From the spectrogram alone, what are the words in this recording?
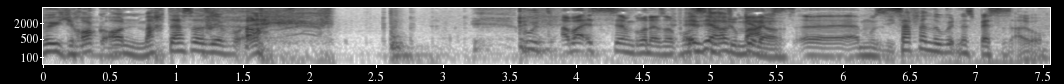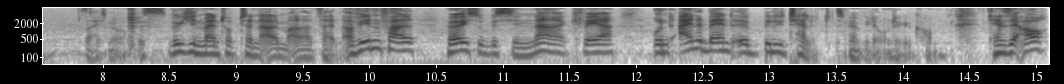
wirklich Rock on. Macht das, was ihr wollt. Gut, aber es ist ja im Grunde erstmal Ist positiv. ja auch- du genau. magst äh, Musik. Suffer and the Witness, bestes Album, sag ich nur. Ist wirklich in meinen Top 10 Alben aller Zeiten. Auf jeden Fall höre ich so ein bisschen na, quer. Und eine Band, äh, Billy Talent, ist mir wieder untergekommen. Kennen Sie auch?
